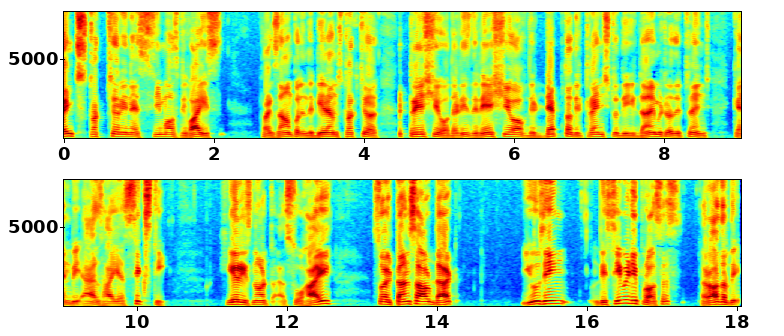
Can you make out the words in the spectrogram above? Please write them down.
trench structure in a CMOS device for example, in the DRAM structure ratio that is the ratio of the depth of the trench to the diameter of the trench can be as high as 60. Here is not so high. So, it turns out that using the CVD process rather the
